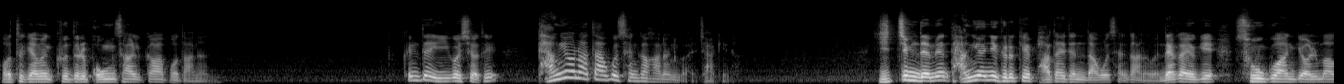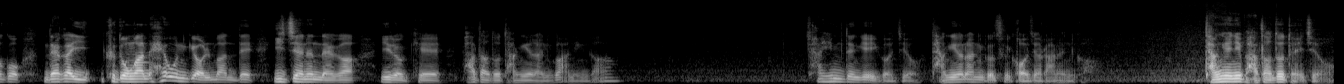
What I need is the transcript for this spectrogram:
어떻게 하면 그들을 봉사할까? 보다는. 근데 이것이 어떻게 당연하다고 생각하는 거예요, 자기는. 이쯤 되면 당연히 그렇게 받아야 된다고 생각하는 거예요. 내가 여기 수고한 게 얼마고 내가 이, 그동안 해온 게 얼마인데 이제는 내가 이렇게 받아도 당연한 거 아닌가? 참 힘든 게 이거죠. 당연한 것을 거절하는 거. 당연히 받아도 되죠.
